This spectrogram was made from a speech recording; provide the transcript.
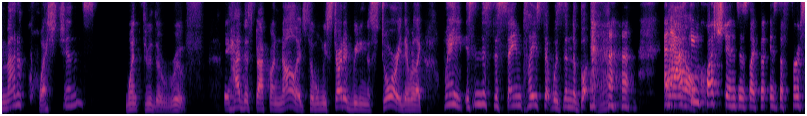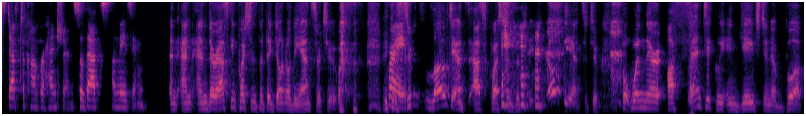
Amount of questions went through the roof. They had this background knowledge. So when we started reading the story, they were like, wait, isn't this the same place that was in the book? and wow. asking questions is like the, is the first step to comprehension. So that's amazing. And, and, and they're asking questions that they don't know the answer to because right. students love to ask questions that they know the answer to. But when they're authentically engaged in a book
